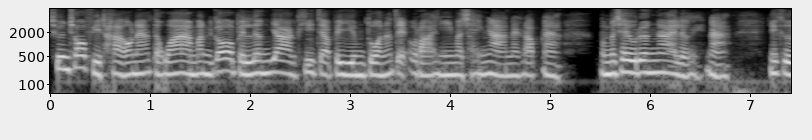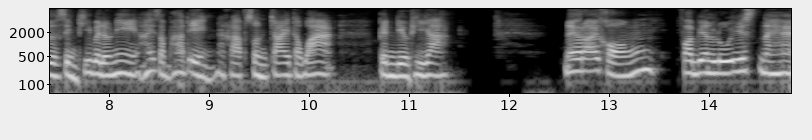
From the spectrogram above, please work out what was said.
ชื่นชอบฝีเท้านะ แต่ว่ามันก็เป็นเรื่องยากที่จะไปยืมตัวนักเตะรายนี้มาใช้งานนะครับนะมันไม่ใช่เรื่องง่ายเลยนะ นี่คือสิ่งที่เบโลนี่ให้สัมภาษณ์เองนะครับ สนใจแต่ว่าเป็นดีลที่ยาก ในรายของฟาเบียนลูอิสนะฮะ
